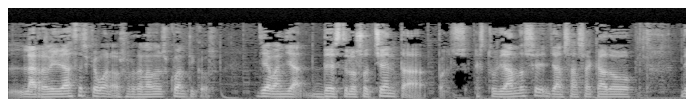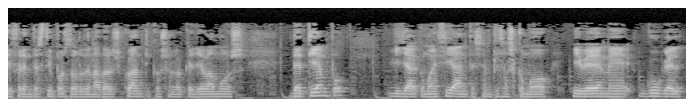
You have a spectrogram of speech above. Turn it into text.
la realidad es que bueno, los ordenadores cuánticos llevan ya desde los 80 pues estudiándose, ya se han sacado diferentes tipos de ordenadores cuánticos en lo que llevamos de tiempo. Y ya como decía antes empresas como IBM, Google,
